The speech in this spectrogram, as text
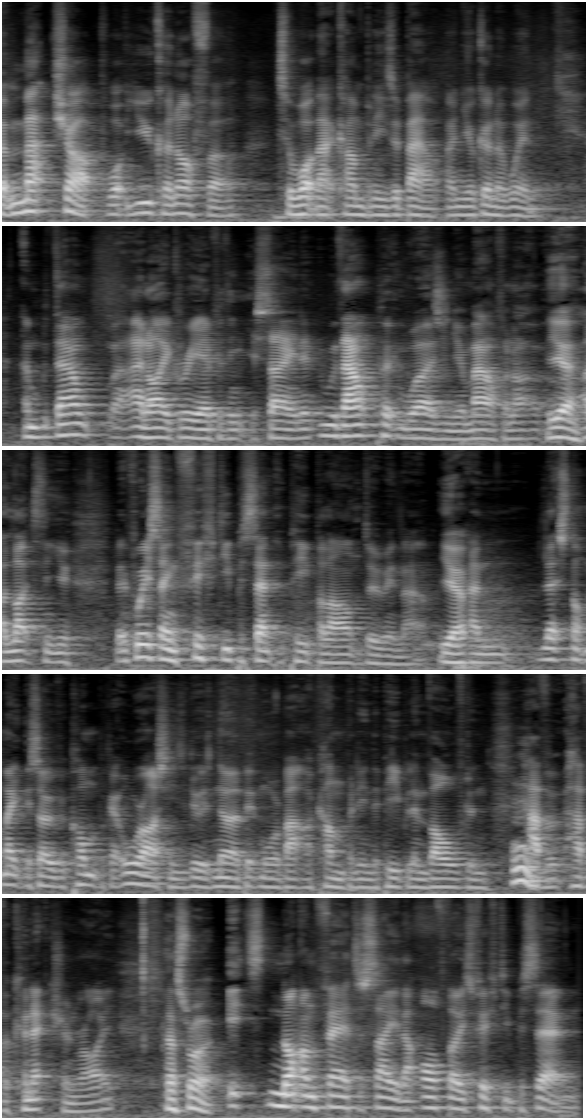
But match up what you can offer to what that company's about, and you're going to win. And without, and I agree everything you're saying, without putting words in your mouth, and I, Yeah. I like to think you, but if we're saying 50% of people aren't doing that, Yeah. and let's not make this overcomplicated, all we're asking you to do is know a bit more about our company and the people involved and Hmm. have, a, have a connection, right? That's right. It's not unfair to say that of those 50%,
